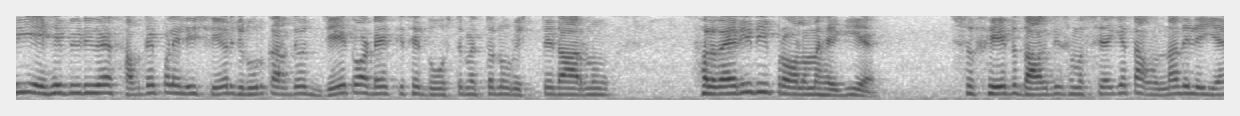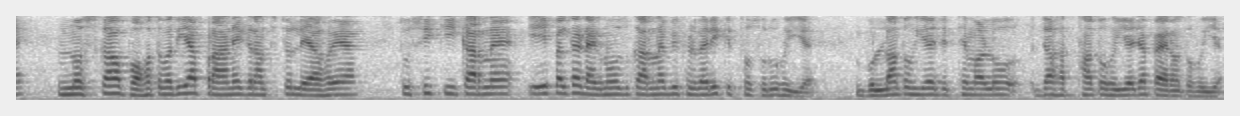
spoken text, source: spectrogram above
ਜੀ ਇਹ ਵੀਡੀਓ ਹੈ, ਸਭ ਦੇ ਭਲੇ ਲਈ ਸ਼ੇਅਰ ਜ਼ਰੂਰ ਕਰ ਦਿਓ। ਜੇ ਤੁਹਾਡੇ ਕਿਸੇ ਦੋਸਤ ਮਿੱਤਰ ਨੂੰ, ਰਿਸ਼ਤੇਦਾਰ ਨੂੰ ਫਲਵੈਰੀ ਦੀ ਪ੍ਰੋਬਲਮ ਹੈਗੀ ਹੈ, ਸਫੇਦ ਦਾਗ ਦੀ ਸਮੱਸਿਆ ਹੈਗੀ ਹੈ, ਤਾਂ ਉਹਨਾਂ ਦੇ ਲਈ ਹੈ। ਨੁਸਖਾ ਬਹੁਤ ਵਧੀਆ, ਪੁਰਾਣੇ ਗ੍ਰੰਥ ਚੋਂ ਲਿਆ ਹੋਇਆ ਤੁਸੀਂ ਕੀ ਕਰਨਾ ਹੈ? ਇਹ ਪਹਿਲਾਂ ਤਾਂ ਡਾਇਗਨੋਜ਼ ਕਰਨਾ ਵੀ ਫਲਵੈਰੀ ਕਿੱਥੋਂ ਸ਼ੁਰੂ ਹੋਈ ਹੈ। ਬੁੱਲਾਂ ਤੋਂ ਹੋਈ ਹੈ, ਜਿੱਥੇ ਮੰਨ ਲਓ, ਜਾਂ ਹੱਥਾਂ ਤੋਂ ਹੋਈ ਹੈ, ਜਾਂ ਪੈਰਾਂ ਤੋਂ ਹੋਈ ਹੈ।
